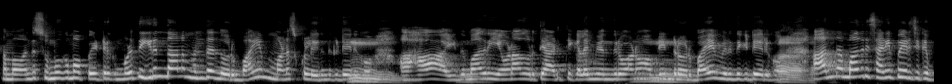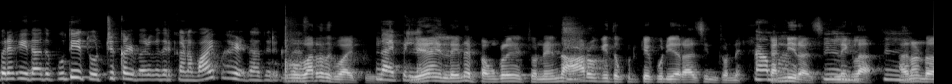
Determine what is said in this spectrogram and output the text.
நம்ம வந்து சுமூகமா போயிட்டு இருக்கும் பொழுது இருந்தாலும் வந்து அந்த ஒரு பயம் மனசுக்குள்ள இருந்துகிட்டே இருக்கும். ஆஹா இது மாதிரி எவனாவது ஒருத்தி அடுத்து கிளம்பி வந்துருவானோ. அப்படின்ற ஒரு பயம் இருந்துகிட்டே இருக்கும். ஆ, அந்த மாதிரி சனிப்பயிற்சிக்கு பிறகு ஏதாவது புதிய தொற்றுக்கள் வருவதற்கான வாய்ப்புகள் ஏதாவது இருக்கு வர்றதுக்கு வாய்ப்பு இல்லை. வாய்ப்பு ஏன் இல்லைன்னா இப்ப உங்களுக்கு சொன்னேன் இந்த ஆரோக்கியத்தை குறிக்கக்கூடிய ராசின்னு சொன்னேன். கன்னி ராசி இல்லைங்களா? அதனால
